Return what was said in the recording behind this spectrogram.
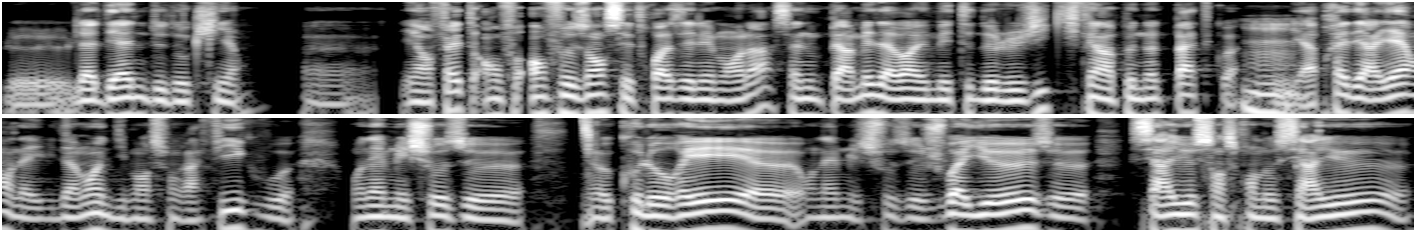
l'ADN de nos clients. Euh, et en fait, en, en, faisant ces trois éléments-là, ça nous permet d'avoir une méthodologie qui fait un peu notre patte, quoi. Mmh. Et après, derrière, on a évidemment une dimension graphique où on aime les choses euh, colorées, euh, on aime les choses joyeuses, sérieuses sans se prendre au sérieux,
